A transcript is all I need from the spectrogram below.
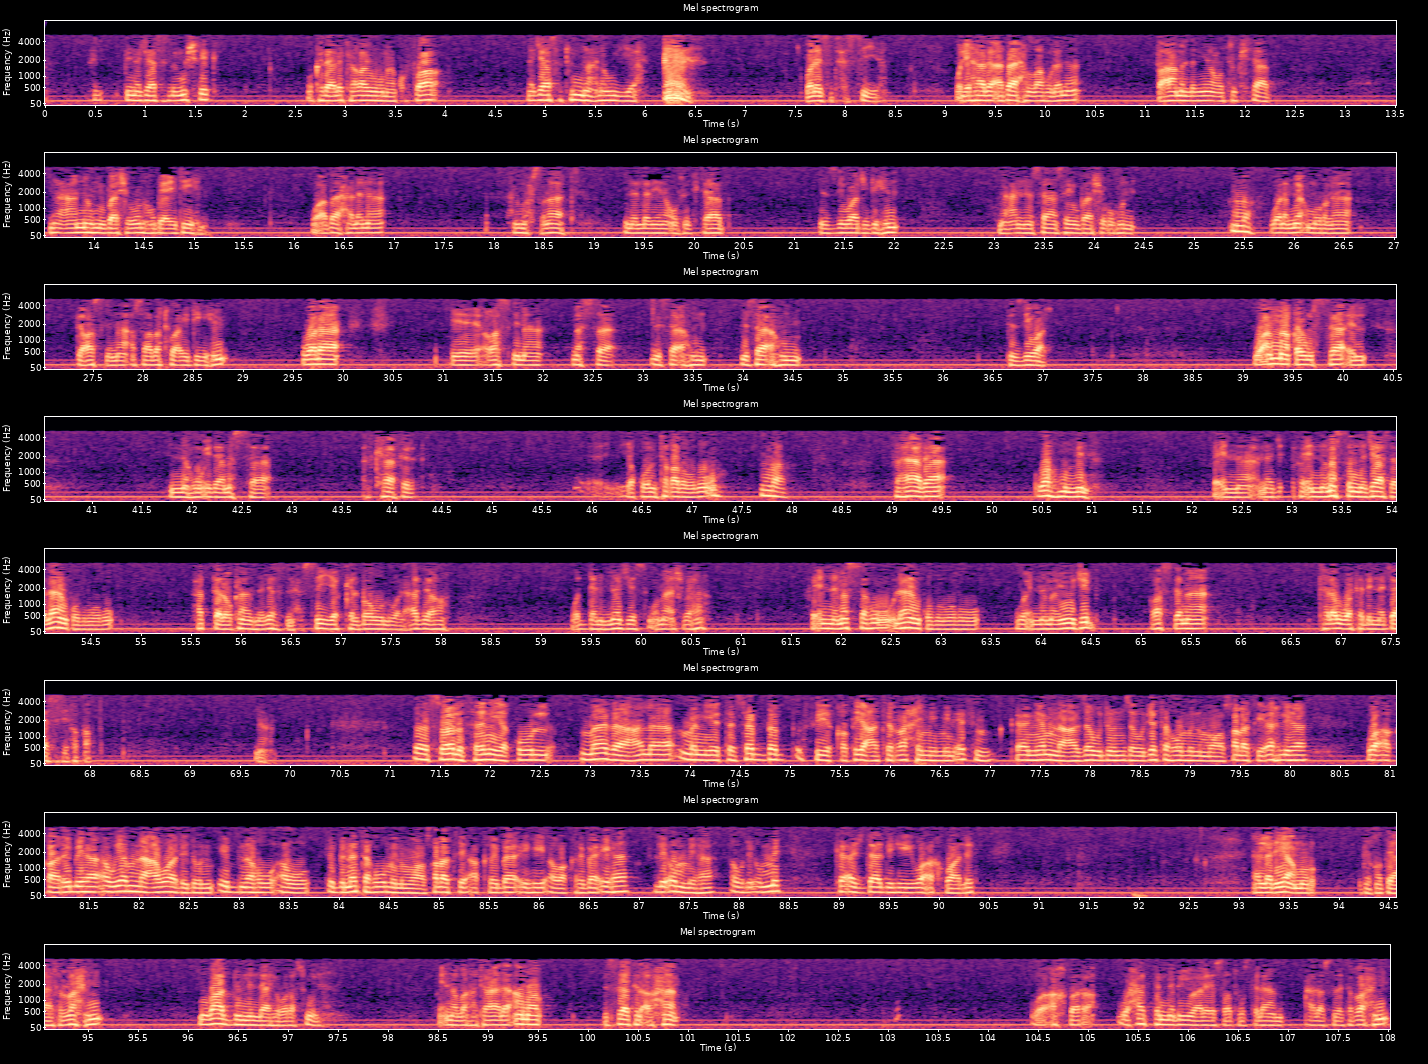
بنجاسة المشرك وكذلك غيره من الكفار نجاسة معنوية وليست حسية. ولهذا أباح الله لنا طعام الذين أوتوا الكتاب مع أنهم يباشرونه بأيديهم. وأباح لنا المحصنات من الذين أوتوا الكتاب للزواج بهن مع أن الإنسان سيباشرهن. نعم. ولم يأمرنا بغسل ما أصابته أيديهم ولا بغسل ما مس نساءهم نساءهم بالزواج وأما قول السائل إنه إذا مس الكافر يقول انتقض وضوءه نعم. فهذا وهم منه. فإن, نج... فإن مس النجاسة لا ينقض الوضوء حتى لو كانت نجاسة حسية كالبول والعذرة والدم النجس وما أشبهه. فإن مسه لا ينقض الوضوء وإنما يوجب غسل ما تلوث بالنجاسة فقط. نعم. السؤال الثاني يقول ماذا على من يتسبب في قطيعة الرحم من إثم كأن يمنع زوج زوجته من مواصلة أهلها وأقاربها أو يمنع والد ابنه أو ابنته من مواصلة أقربائه أو أقربائها لأمها أو لأمه كأجداده وأخواله؟ الذي يأمر بقطيعة الرحم مضاد لله ورسوله. فإن الله تعالى أمر بصلة الأرحام وأخبر وحث النبي عليه الصلاة والسلام على صلة الرحم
